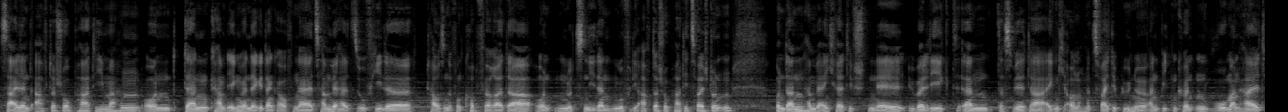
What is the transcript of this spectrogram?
Silent Aftershow Party machen und dann kam irgendwann der Gedanke auf, na jetzt haben wir halt so viele Tausende von Kopfhörer da und nutzen die dann nur für die Aftershow Party zwei Stunden. Und dann haben wir eigentlich relativ schnell überlegt, ähm, dass wir da eigentlich auch noch eine zweite Bühne anbieten könnten, wo man halt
